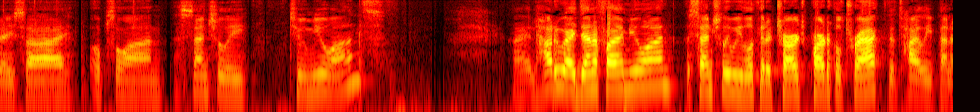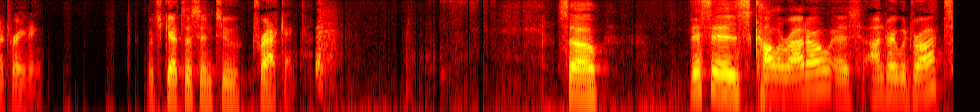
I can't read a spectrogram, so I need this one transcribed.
J psi, upsilon, essentially two muons. Right, and how do we identify a muon? Essentially, we look at a charged particle track that's highly penetrating, which gets us into tracking. So This is Colorado, as Andre would draw it.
